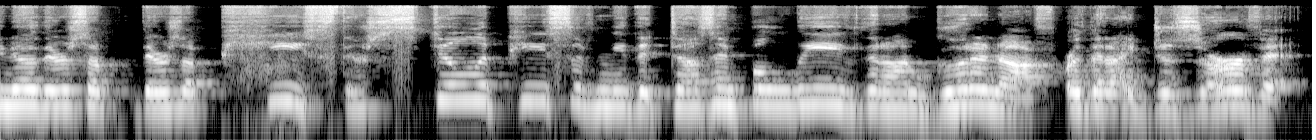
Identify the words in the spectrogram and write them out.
you know there's a there's a piece there's still a piece of me that doesn't believe that i'm good enough or that i deserve it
